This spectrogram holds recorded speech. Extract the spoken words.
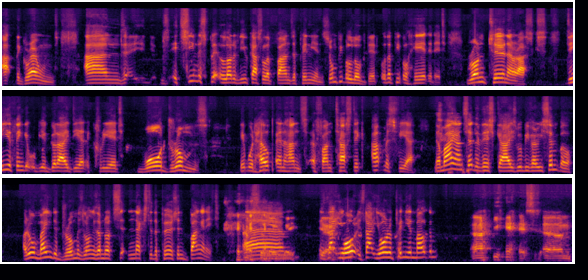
at the ground, and it seemed to split a lot of Newcastle fans' opinions. Some people loved it, other people hated it. Ron Turner asks, "Do you think it would be a good idea to create war drums?" It would help enhance a fantastic atmosphere. Now, my answer to this, guys, would be very simple. I don't mind a drum as long as I'm not sitting next to the person banging it. Um, is yeah. that your is that your opinion, Malcolm? Uh, yes. Um,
